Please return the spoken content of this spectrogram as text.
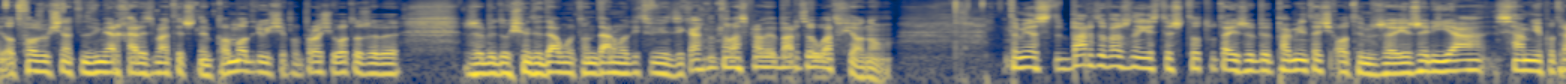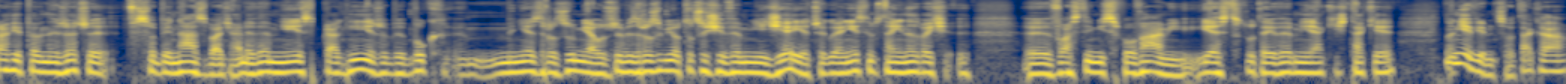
y, otworzył się na ten wymiar charyzmatyczny, pomodlił się, poprosił o to, żeby, żeby Duch Święty dał mu tą dar modlitwy w językach, no to ma sprawę bardzo ułatwioną. Natomiast bardzo ważne jest też to tutaj, żeby pamiętać o tym, że jeżeli ja sam nie potrafię pewnych rzeczy w sobie nazwać, ale we mnie jest pragnienie, żeby Bóg mnie zrozumiał, żeby zrozumiał to, co się we mnie dzieje, czego ja nie jestem w stanie nazwać y, y, własnymi słowami, jest tutaj we mnie jakieś takie, no nie wiem co, taka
